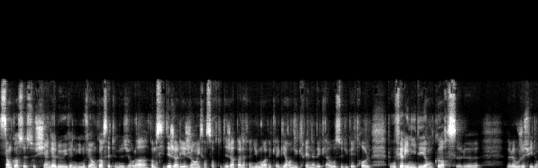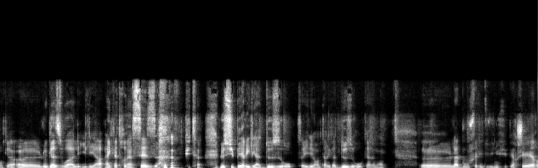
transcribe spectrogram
c'est encore ce chien galeux, il nous fait encore cette mesure-là, comme si déjà les gens, ils s'en sortent déjà pas à la fin du mois avec la guerre en Ukraine, avec la hausse du pétrole. Pour vous faire une idée, en Corse, le là où je suis donc, hein, heu, le gasoil, il est à 1,96 putain. Le super, il est à 2 €. Ça y est, on est arrivé à 2 € carrément. Heu, la bouffe, elle est devenue super chère.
